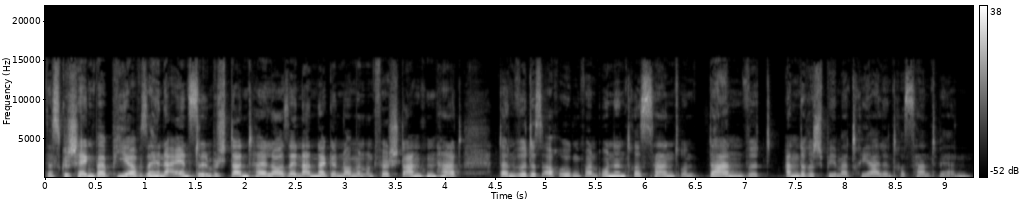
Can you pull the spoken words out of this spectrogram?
das Geschenkpapier auf seine einzelnen Bestandteile auseinandergenommen und verstanden hat, dann wird es auch irgendwann uninteressant und dann wird anderes Spielmaterial interessant werden.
